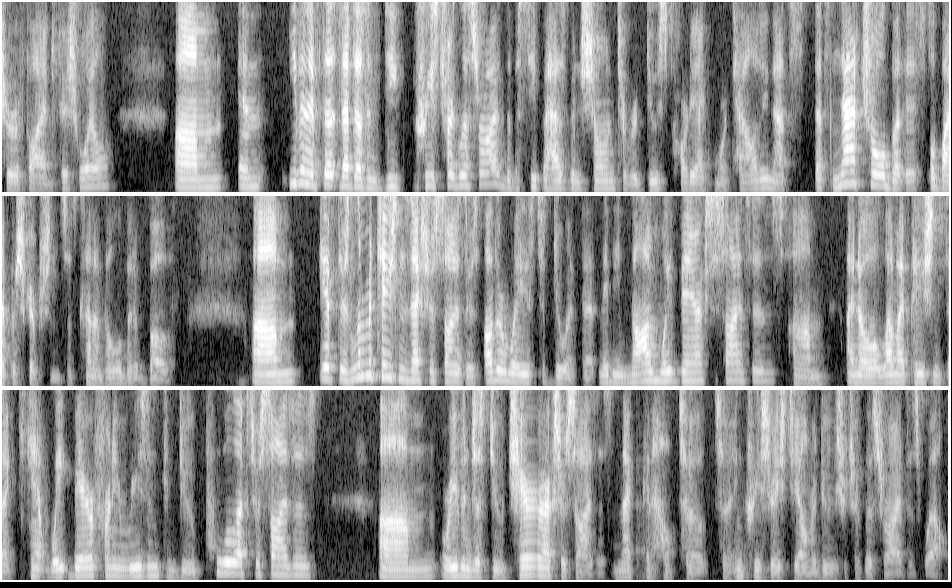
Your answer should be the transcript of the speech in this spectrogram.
purified fish oil. Um, and even if that, that doesn't decrease triglyceride, the Vascepa has been shown to reduce cardiac mortality. And that's, that's natural, but it's still by prescription. So it's kind of a little bit of both. Um, if there's limitations in exercise, there's other ways to do it that maybe non-weight bearing exercises. Um, I know a lot of my patients that can't weight bear for any reason can do pool exercises. um, or even just do chair exercises, and that can help to, to increase your HDL and reduce your triglycerides as well.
